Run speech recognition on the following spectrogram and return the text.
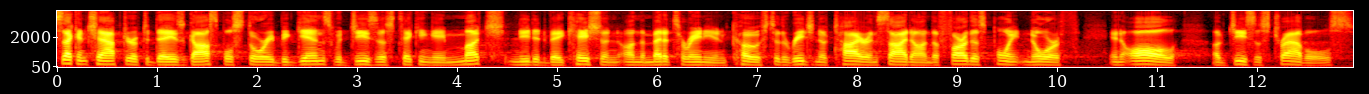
Second chapter of today's gospel story begins with Jesus taking a much needed vacation on the Mediterranean coast to the region of Tyre and Sidon, the farthest point north in all of Jesus' travels,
